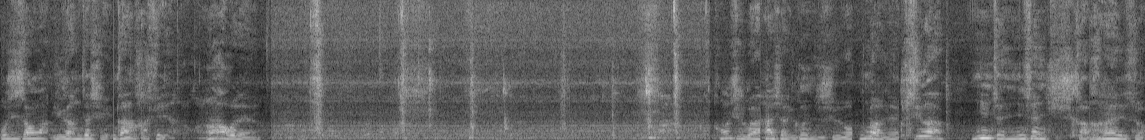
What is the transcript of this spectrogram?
おじさんは胃がんだしがんかけなのかなこれ。今週は歯医者行くんですけど今はね口が2.2センチかもないですよ。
